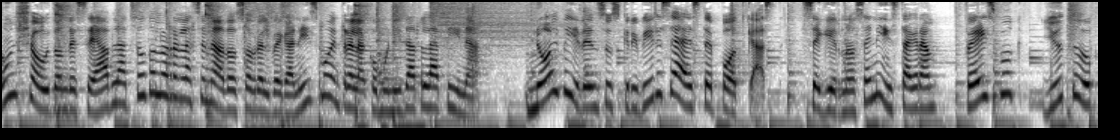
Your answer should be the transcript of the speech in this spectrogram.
Un show donde se habla todo lo relacionado sobre el veganismo entre la comunidad latina. No olviden suscribirse a este podcast seguirnos en instagram Facebook, YouTube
